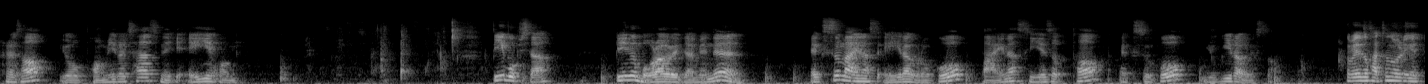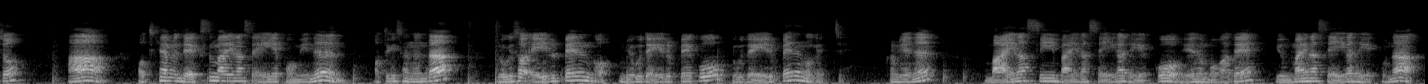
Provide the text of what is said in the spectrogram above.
그래서 요 범위를 찾았으면 이게 A의 범위. B 봅시다. B는 뭐라 그랬냐면은 x-a라 그러고 마이너스 2에서부터 x고 6이라 그랬어. 그럼 얘도 같은 원리겠죠? 아 어떻게 하면 돼? x-a의 범위는 어떻게 찾는다? 여기서 a를 빼는 거. 그럼 여기도 a를 빼고 여기도 a를 빼는 거겠지. 그럼 얘는 마이너스 2 마이너스 a가 되겠고 얘는 뭐가 돼? 6 마이너스 a가 되겠구나.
